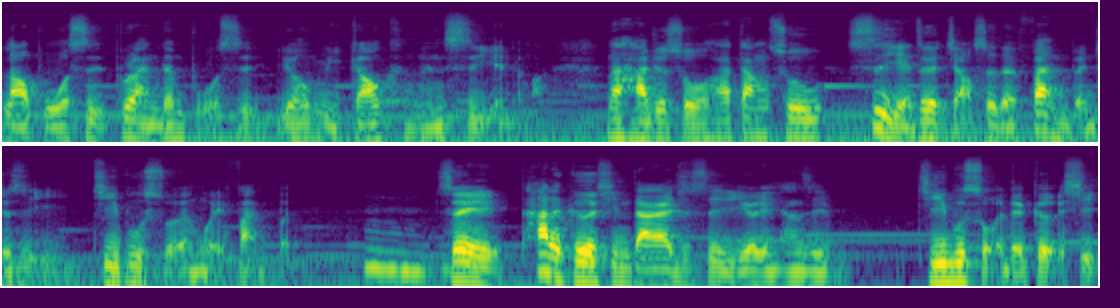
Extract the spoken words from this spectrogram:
老博士布兰登博士由米高肯恩饰演的嘛，那他就说他当初饰演这个角色的范本就是以基普索恩为范本。嗯，所以他的个性大概就是有点像是。基普索恩的个性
